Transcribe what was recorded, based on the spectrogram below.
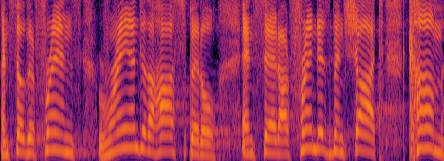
And so their friends ran to the hospital and said, Our friend has been shot. Come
